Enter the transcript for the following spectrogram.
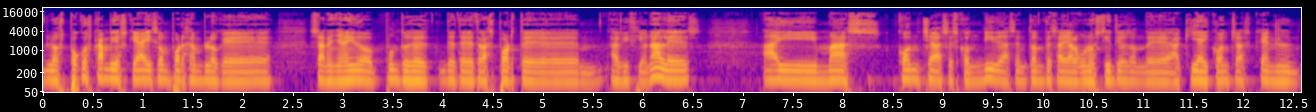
los pocos cambios que hay son, por ejemplo, que se han añadido puntos de, de, teletransporte adicionales, hay más conchas escondidas, entonces hay algunos sitios donde aquí hay conchas que en,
